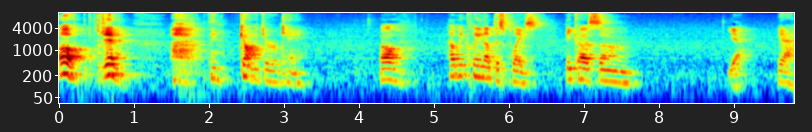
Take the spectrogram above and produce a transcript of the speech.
Oh, Jim. God you're okay. Well, help me clean up this place. Because, um. Yeah. Yeah.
